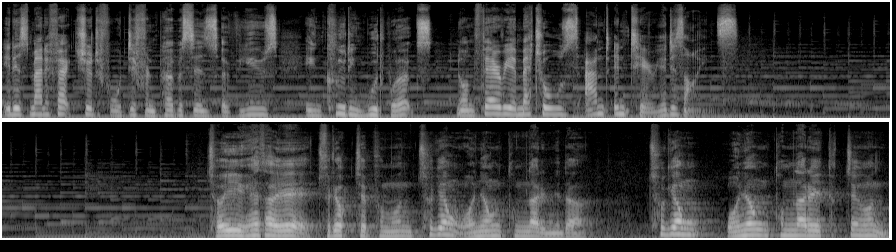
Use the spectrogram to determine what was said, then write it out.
it is manufactured for different purposes of use, including woodworks, non ferrier metals, and interior designs. 저희 회사의 주력 제품은 초경 원형 톱날입니다. 초경 원형 톱날의 특징은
